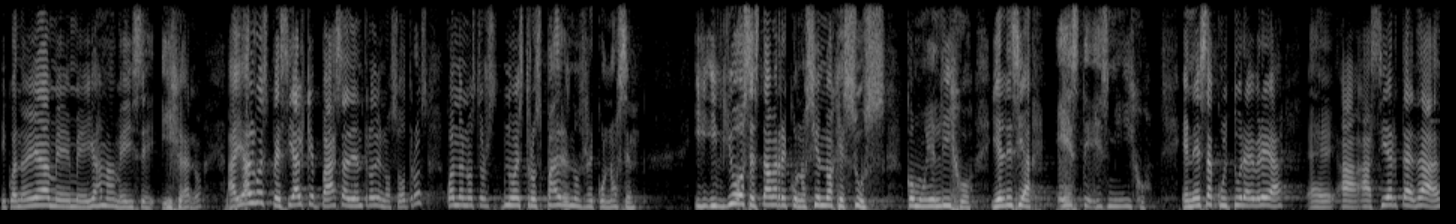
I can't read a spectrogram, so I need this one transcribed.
Y cuando ella me, llama, me dice, hija, ¿no? Hay algo especial que pasa dentro de nosotros cuando nuestros, nuestros padres nos reconocen. Y, Dios estaba reconociendo a Jesús como el Hijo. Y Él decía, este es mi Hijo. En esa cultura hebrea, eh, a, cierta edad,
